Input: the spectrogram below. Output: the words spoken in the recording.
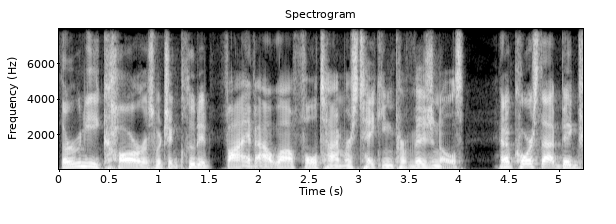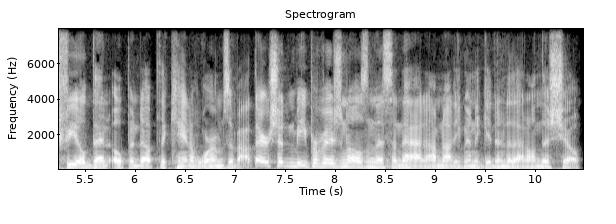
30 cars, which included five outlaw full timers taking provisionals. And of course, that big field then opened up the can of worms about there shouldn't be provisionals and this and that. I'm not even going to get into that on this show.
